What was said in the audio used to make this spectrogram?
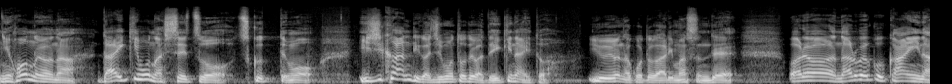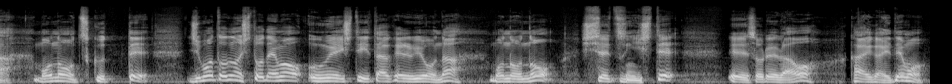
日本のような大規模な施設を作っても維持管理が地元ではできないというようなことがありますんで我々はなるべく簡易なものを作って地元の人でも運営していただけるようなものの施設にしてそれらを海外でも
